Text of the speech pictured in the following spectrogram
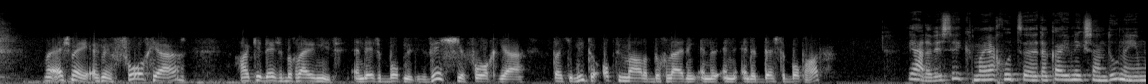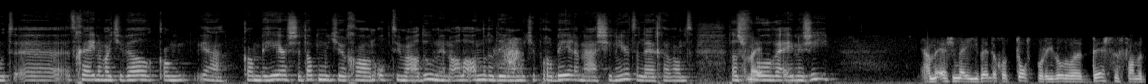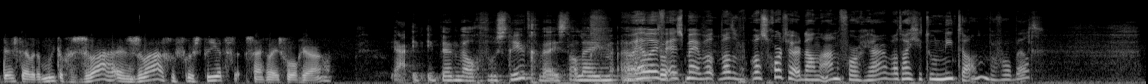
maar Esmee, Esmee, vorig jaar had je deze begeleiding niet en deze bob niet. Wist je vorig jaar dat je niet de optimale begeleiding en de, en, en de beste bob had? Ja, dat wist ik. Maar ja, goed, daar kan je niks aan doen. En je moet hetgene wat je wel kan, ja, kan beheersen, dat moet je gewoon optimaal doen. En alle andere dingen moet je proberen naast je neer te leggen. Want dat is verloren maar... energie. Ja, maar SME, je bent toch een topsporter. Je wil het beste van het beste hebben. Dan moet je toch zwaar en zwaar gefrustreerd zijn geweest vorig jaar? Ja, ik, ik ben wel gefrustreerd geweest. Alleen... Uh, heel even, Esmee, wat, wat, wat schortte er dan aan vorig jaar? Wat had je toen niet dan, bijvoorbeeld?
